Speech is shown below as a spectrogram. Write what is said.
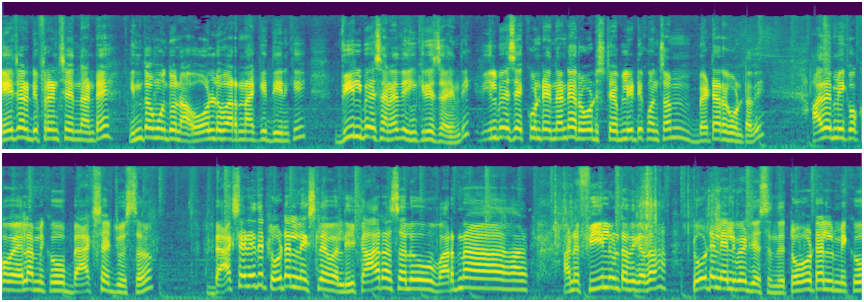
మేజర్ డిఫరెన్స్ ఏంటంటే ఇంతకుముందు నా ఓల్డ్ వర్నాకి దీనికి వీల్ బేస్ అనేది ఇంక్రీజ్ అయింది. వీల్ బేస్ ఎక్కువ ఉంటే ఏంటంటే రోడ్ స్టెబిలిటీ కొంచెం బెటర్గా ఉంటుంది. అదే మీకు ఒకవేళ మీకు బ్యాక్ సైడ్ చూస్తాను బ్యాక్ సైడ్ అయితే టోటల్ నెక్స్ట్ లెవెల్ ఈ కార్ అసలు వర్ణ అనే ఫీల్ ఉంటుంది కదా టోటల్ ఎలివేట్ చేస్తుంది. టోటల్ మీకు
